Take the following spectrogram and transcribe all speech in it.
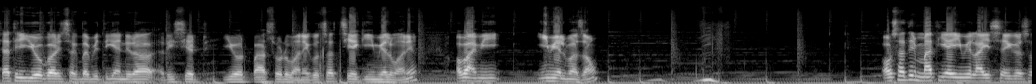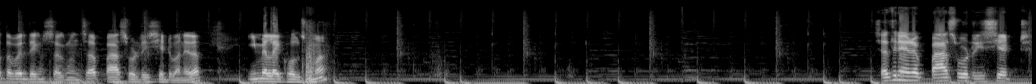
साथी यो गरिसक्दा बित्तिकै यहाँनिर रिसेट योर पासवर्ड भनेको छ चेक इमेल भन्यो। अब हामी इमेलमा जाउँ। अब साथी माथि यहाँ इमेल आइसकेको छ तपाईँले देख्न सक्नुहुन्छ पासवर्ड रिसेट भनेर। इमेललाई खोल्छु म। साथी यहाँनिर पासवर्ड रिसेट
